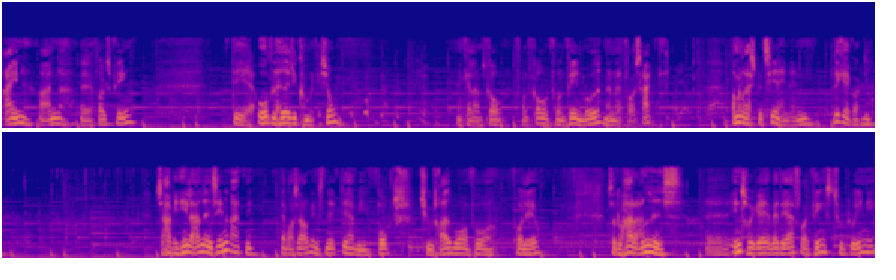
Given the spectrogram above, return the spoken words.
egne og andre øh, folks penge. Det er åben og hederlig kommunikation. Man kalder en skov for en skov på en pæn måde, men man får sagt det. Og man respekterer hinanden, og det kan jeg godt lide. Så har vi en helt anderledes indretning af vores afdelingsnet. Det har vi brugt 20-30 år på, på at lave. Så du har et anderledes øh, indtryk af, hvad det er for et pengeinstitut, du er inde i,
